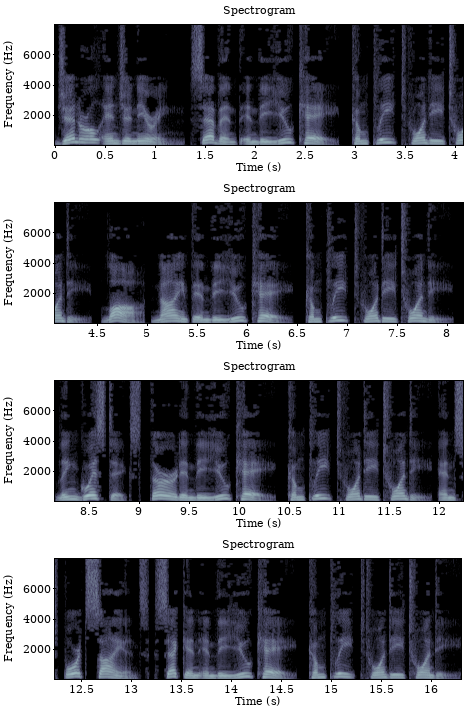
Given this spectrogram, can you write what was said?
general engineering 7th in the UK, Complete 2020, Law 9th in the UK, Complete 2020, Linguistics 3rd in the UK, Complete 2020 and Sports Science 2nd in the UK, Complete 2020.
